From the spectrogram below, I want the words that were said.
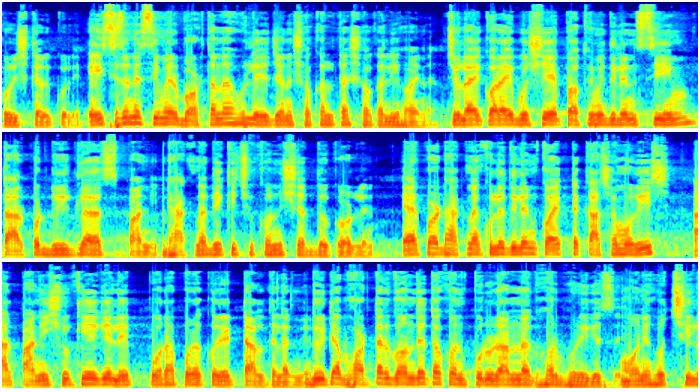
পরিষ্কার করে। এই সিজনে সিমের ভর্তা না হলে যেন সকালটা সকালই হয় না। চুলায় কড়াই বসিয়ে প্রথমে দিলেন সিম তারপর দুই গ্লাস পানি। ঢাকনা দিয়ে কিছুক্ষণ সেদ্ধ করলেন। এরপর ঢাকনা খুলে দিলেন কয়েকটা কাঁচামরিচ আর পানি শুকিয়ে গেলে পোড়া পোড়া করে টালতে লাগলেন। দুইটা ভর্তার গন্ধে তখন পুরো রান্নাঘর ভরে গেছে। মনে হচ্ছিল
